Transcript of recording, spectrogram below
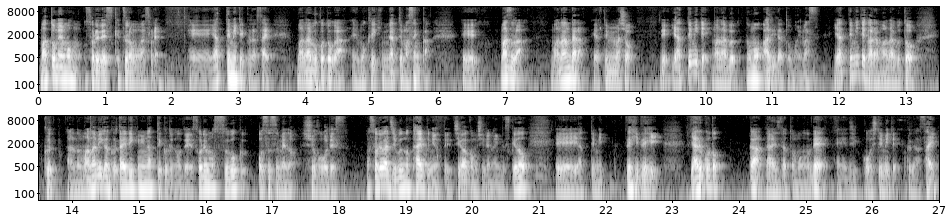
まとめもそれです。結論がそれ。えー、やってみてください。学ぶことが目的になってませんか？えー、まずは、学んだらやってみましょう。で、やってみて学ぶのもありだと思います。やってみてから学ぶと、ぐ、あの、学びが具体的になってくるので、それもすごくおすすめの手法です。それは自分のタイプによって違うかもしれないんですけど、えー、やってみ、ぜひぜひ、やることが大事だと思うので、えー、実行してみてください。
